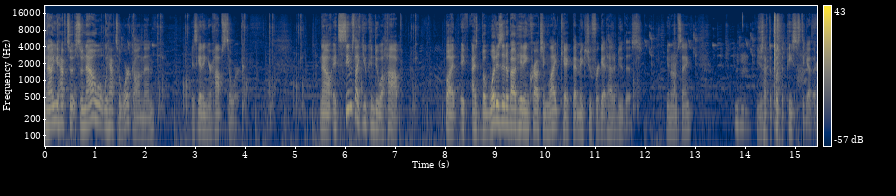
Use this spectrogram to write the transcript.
So now you have to. So now what we have to work on then is getting your hops to work. Now it seems like you can do a hop, but if as but what is it about hitting crouching light kick that makes you forget how to do this? You know what I'm saying? mhm. You just have to put the pieces together.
